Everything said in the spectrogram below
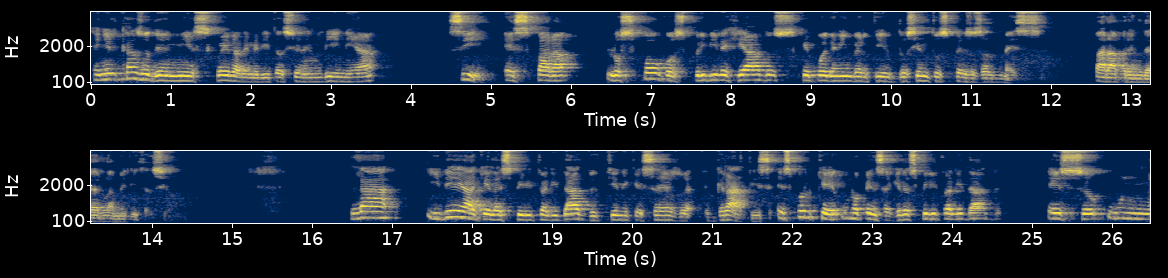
En el caso de mi escuela de meditación en línea, sí, es para los pocos privilegiados que pueden invertir 200 pesos al mes para aprender la meditación. La idea que la espiritualidad tiene que ser gratis es porque uno piensa que la espiritualidad es un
